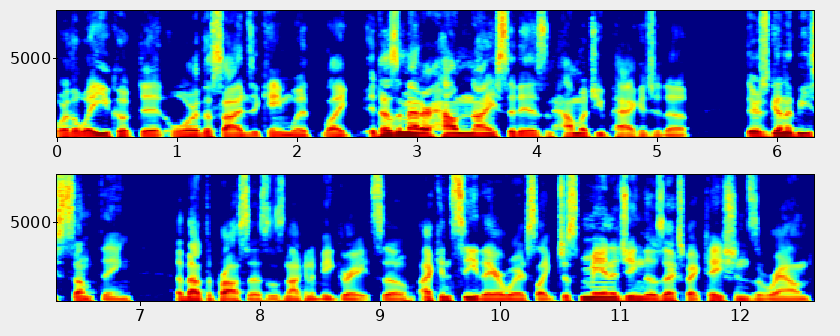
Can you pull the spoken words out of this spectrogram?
or the way you cooked it or the sides it came with. Like, it doesn't matter how nice it is and how much you package it up, there's going to be something about the process is not going to be great. So I can see there where it's like just managing those expectations around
